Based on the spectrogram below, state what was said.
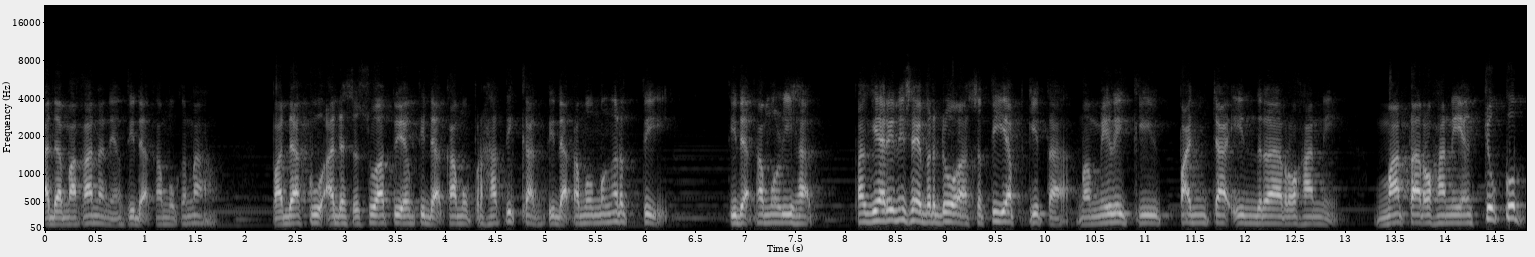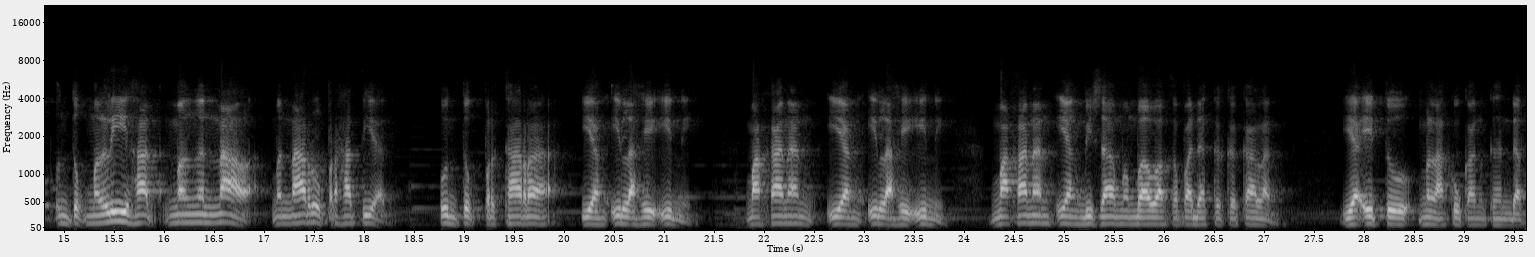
ada makanan yang tidak kamu kenal. Padaku ada sesuatu yang tidak kamu perhatikan, tidak kamu mengerti, tidak kamu lihat. Pagi hari ini saya berdoa setiap kita memiliki panca indera rohani, mata rohani yang cukup untuk melihat, mengenal, menaruh perhatian untuk perkara yang ilahi ini, makanan yang ilahi ini, makanan yang bisa membawa kepada kekekalan, yaitu melakukan kehendak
